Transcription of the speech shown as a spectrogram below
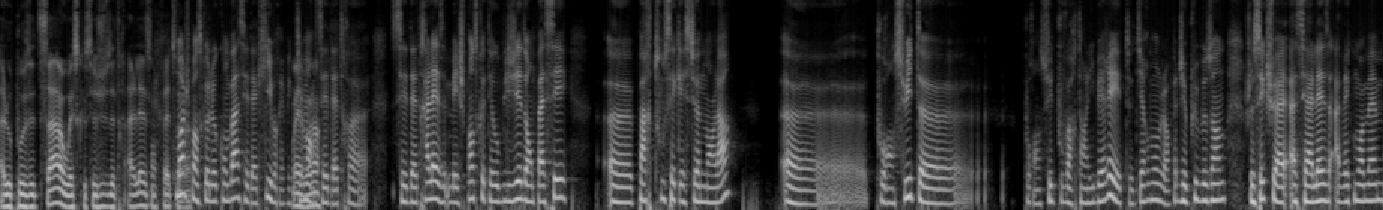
à l'opposé de ça, ou est-ce que c'est juste d'être à l'aise en fait Moi, euh, je pense que le combat, c'est d'être libre, effectivement, voilà. c'est d'être, euh, c'est d'être à l'aise. Mais je pense que tu es obligé d'en passer euh, par tous ces questionnements-là euh, pour ensuite, euh, pour ensuite pouvoir t'en libérer et te dire bon, en fait, j'ai plus besoin. de- Je sais que je suis a- assez à l'aise avec moi-même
